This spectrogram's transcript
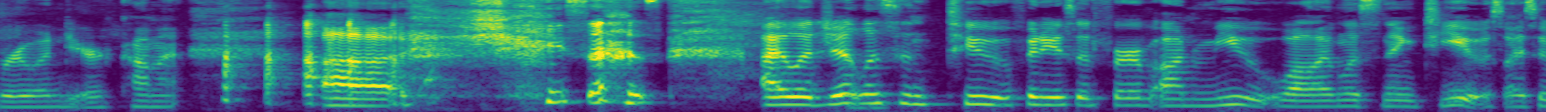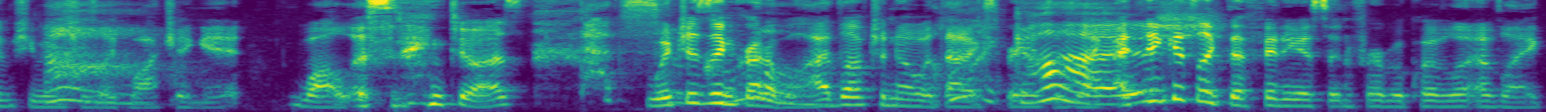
ruined your comment. Uh, she says, I legit listen to Phineas and Ferb on mute while I'm listening to you. So I assume she means she's like watching it while listening to us That's so which is incredible. I'd love to know what Oh that my experience is like. I think it's like the Phineas and Ferb equivalent of like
